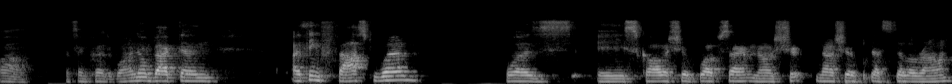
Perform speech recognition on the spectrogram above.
Wow. That's incredible. I know back then, I think FastWeb was a scholarship website. I'm not sure, not sure if that's still around.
